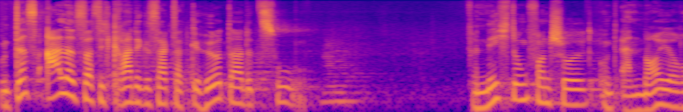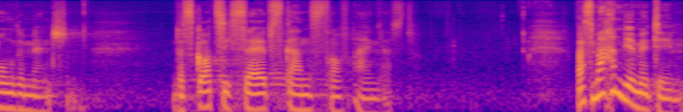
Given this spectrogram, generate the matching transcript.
Und das alles, was ich gerade gesagt habe, gehört da dazu. Vernichtung von Schuld und Erneuerung der Menschen. Dass Gott sich selbst ganz darauf einlässt. Was machen wir mit dem?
